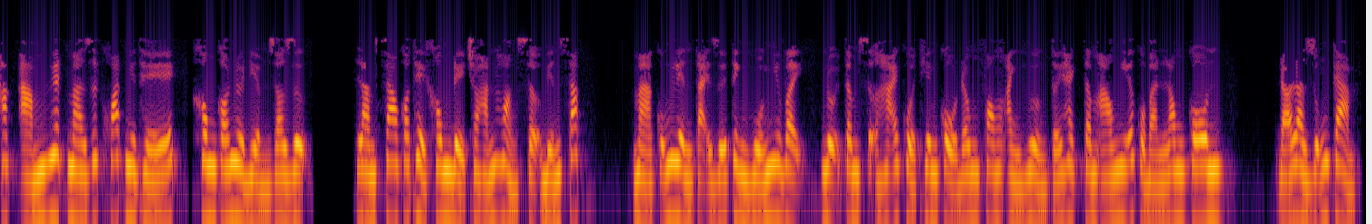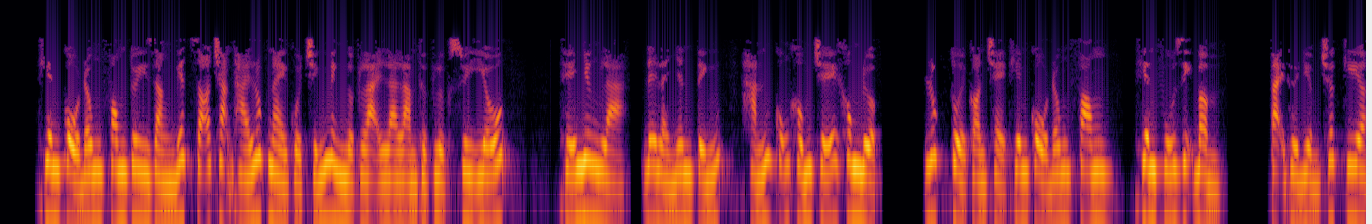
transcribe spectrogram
Hắc ám huyết ma dứt khoát như thế, không có nửa điểm do dự. Làm sao có thể không để cho hắn hoảng sợ biến sắc. Mà cũng liền tại dưới tình huống như vậy, nội tâm sợ hãi của thiên cổ đông phong ảnh hưởng tới hạch tâm áo nghĩa của bàn long côn. Đó là dũng cảm, Thiên cổ Đông Phong tuy rằng biết rõ trạng thái lúc này của chính mình ngược lại là làm thực lực suy yếu. Thế nhưng là, đây là nhân tính, hắn cũng khống chế không được. Lúc tuổi còn trẻ thiên cổ Đông Phong, thiên phú dị bẩm. Tại thời điểm trước kia,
